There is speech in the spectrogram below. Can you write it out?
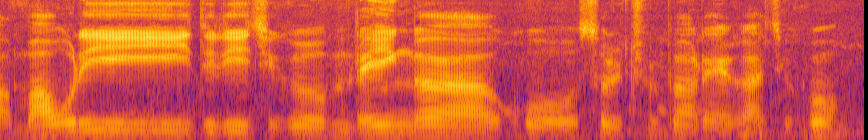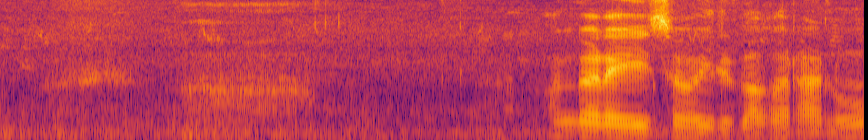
아, 마오리들이 지금 레인가 곳을 출발해 가지고 아, 한가레에서 1박을 한 후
